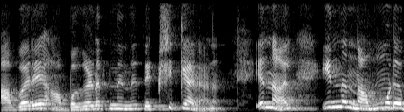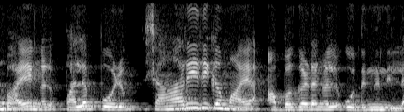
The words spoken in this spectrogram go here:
അവരെ അപകടത്തിൽ നിന്ന് രക്ഷിക്കാനാണ്. എന്നാൽ ഇന്ന് നമ്മുടെ ഭയങ്ങൾ പലപ്പോഴും ശാരീരികമായ അപകടങ്ങളിൽ ഒതുങ്ങുന്നില്ല.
